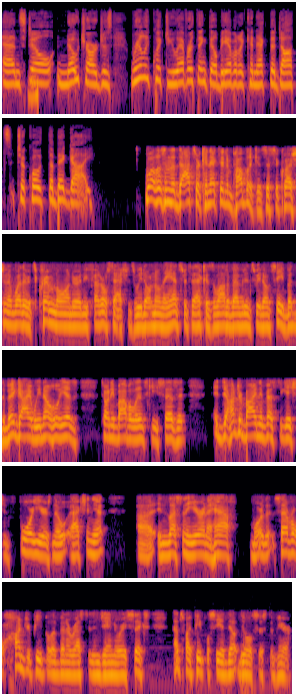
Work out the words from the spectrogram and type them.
and still no charges. Really quick, do you ever think they'll be able to connect the dots to quote the big guy? Well, listen, the dots are connected in public. It's just a question of whether it's criminal under any federal statutes. We don't know the answer to that because a lot of evidence we don't see. But the big guy, we know who he is. Tony Bobulinski says it. The Hunter Biden investigation, four years, no action yet. Uh, in less than a year and a half, more than several hundred people have been arrested in January 6th. That's why people see a dual system here.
